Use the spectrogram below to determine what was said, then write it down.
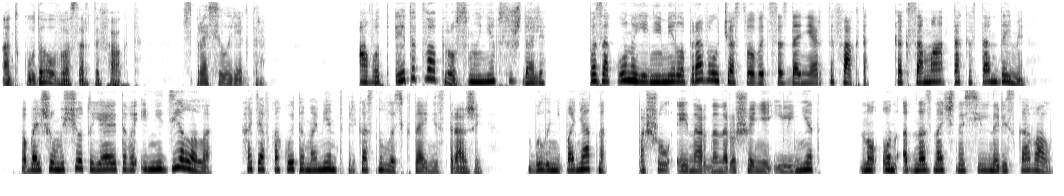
откуда у вас артефакт?» — спросил ректор. «А вот этот вопрос мы не обсуждали. По закону я не имела права участвовать в создании артефакта, как сама, так и в тандеме. По большому счету я этого и не делала, хотя в какой-то момент прикоснулась к тайне стражей. Было непонятно, пошел Эйнар на нарушение или нет, но он однозначно сильно рисковал,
